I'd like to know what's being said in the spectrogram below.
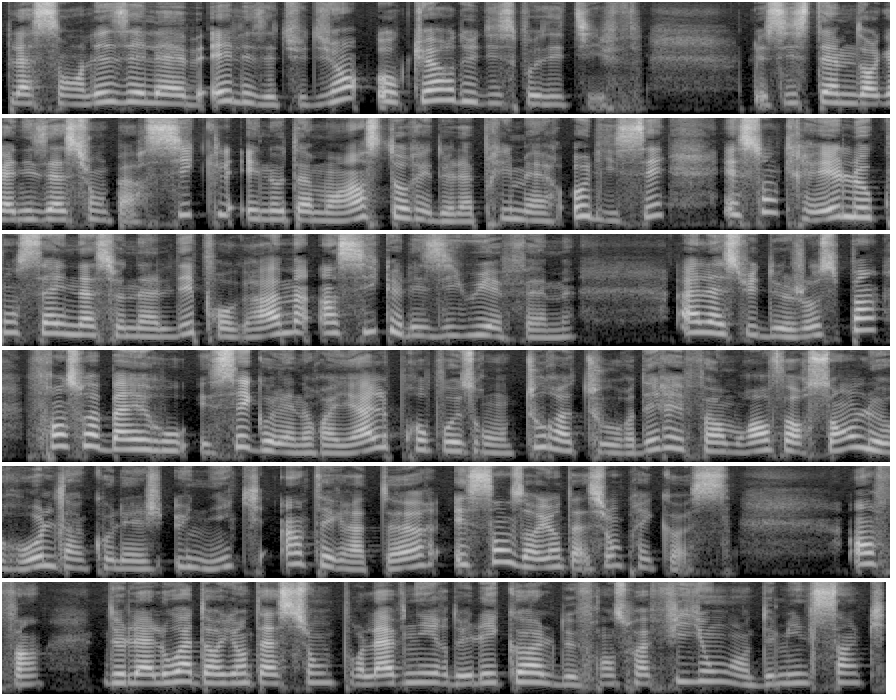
plaçant les élèves et les étudiants au cœur du dispositif. Le système d'organisation par cycle est notamment instauré de la primaire au lycée et sont créés le Conseil national des programmes ainsi que les IUFM. À la suite de Jospin, François Bayrou et Ségolène Royal proposeront tour à tour des réformes renforçant le rôle d'un collège unique, intégrateur et sans orientation précoce. Enfin, de la loi d'orientation pour l'avenir de l'école de François Fillon en 2005,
